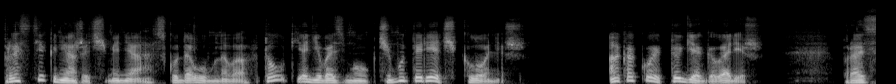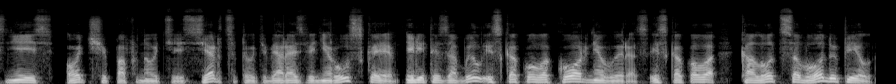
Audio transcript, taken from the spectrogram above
Прости, княжич, меня, скудоумного, в толк я не возьму, к чему ты речь клонишь? О какой туге говоришь? Проснись, отче Пафнутий, сердце-то у тебя разве не русское, или ты забыл, из какого корня вырос, из какого колодца воду пил,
